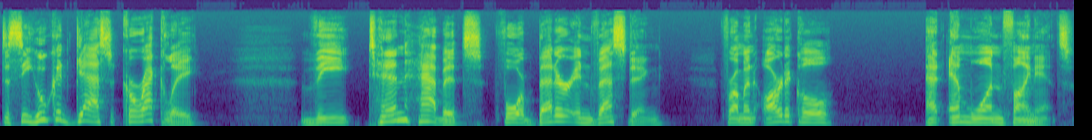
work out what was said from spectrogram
to see who could guess correctly the 10 habits for better investing from an article at M1 Finance.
